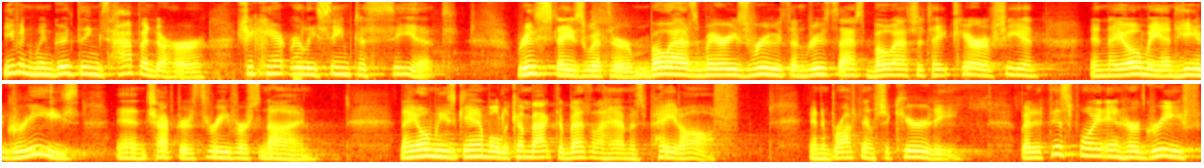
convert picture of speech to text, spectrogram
Even when good things happen to her, she can't really seem to see it. Ruth stays with her. Boaz marries Ruth, and Ruth asks Boaz to take care of she and, and Naomi, and he agrees in chapter 3, verse 9. Naomi's gamble to come back to Bethlehem has paid off and it brought them security. But at this point in her grief,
